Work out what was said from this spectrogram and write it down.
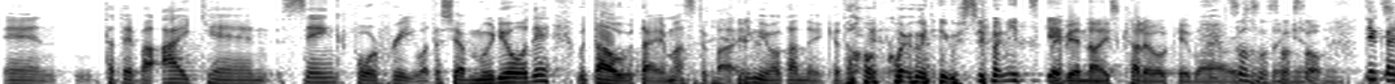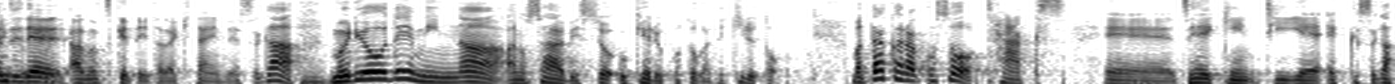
えー例えば、I can sing for free。私は無料で歌を歌えますとか、意味わかんないけど、こういうふうに後ろにつけ maybe a nice karaoke bar or そうそうそうそう.っていう感じで.あのつけていただきたいんですが、無料でみんなあのサービスを受けることができると、まあ、だからこそ tax、えー税金 TAX が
